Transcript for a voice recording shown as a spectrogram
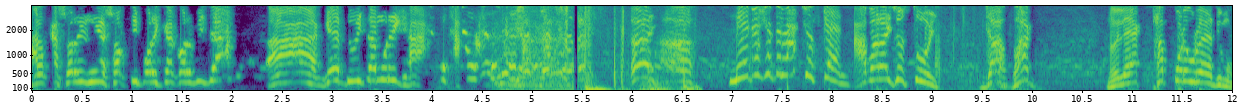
হালকা শরীর নিয়ে শক্তি পরীক্ষা করবি যা। আগে দুইটা মুড়ি খা। এই মেয়েটার সাথে লাগছস কেন? আবার আইছস তুই? যা ভাগ। নইলে এক থাপ্পড়ে উড়াইয়া দিমু।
